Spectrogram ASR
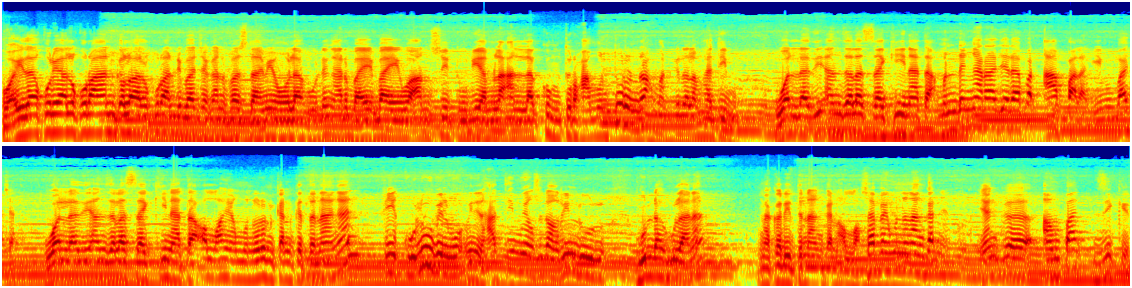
Wa idza Al-Quran kalau Al-Quran dibacakan fastami'u lahu dengar baik-baik wa ansitu diamlah lakum turhamun turun rahmat ke dalam hatimu. Walladzi anzala sakinata mendengar aja dapat apalagi membaca. Walladzi anzala sakinata Allah yang menurunkan ketenangan fi qulubil mu'minin. Hatimu yang sedang rindu gundah gulana maka ditenangkan Allah. Siapa yang menenangkannya? Yang keempat zikir.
